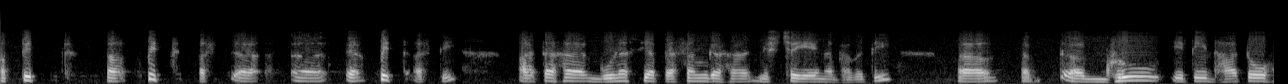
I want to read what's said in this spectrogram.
अपित् पित् पित् अस्ति। अतः गुणस्य प्रसङ्गः निश्चयेन भवति। घृ इति धातोः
